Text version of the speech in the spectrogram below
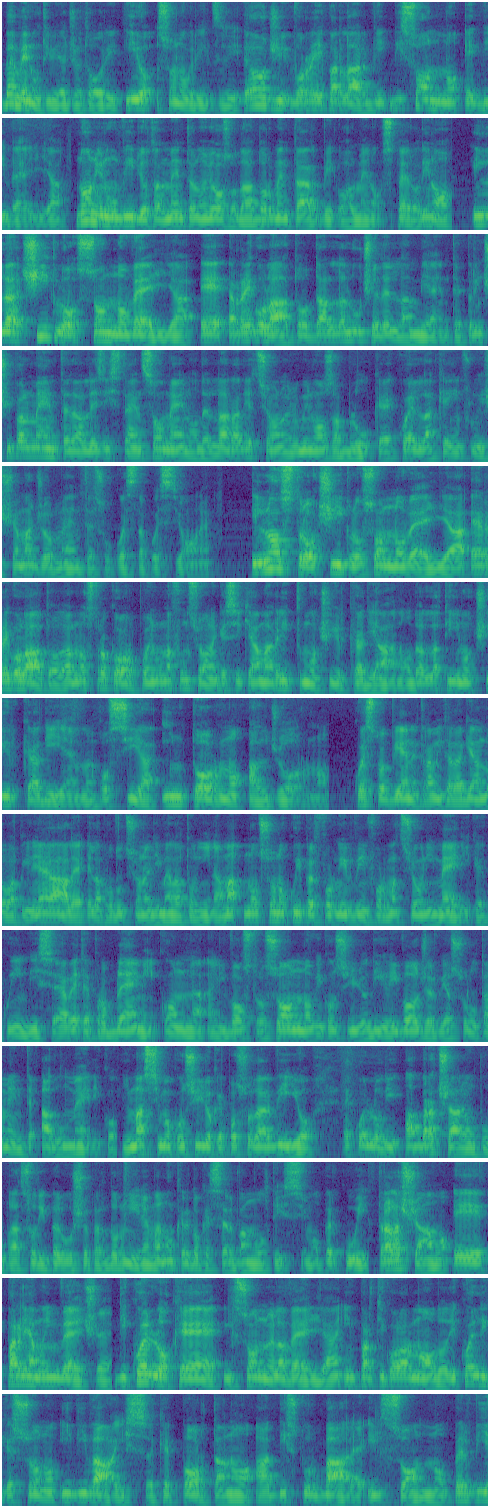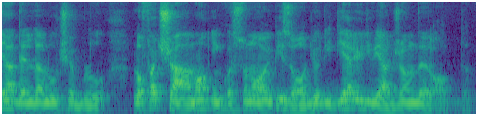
Benvenuti viaggiatori, io sono Grizzly, e oggi vorrei parlarvi di sonno e di veglia. Non in un video talmente noioso da addormentarvi, o almeno spero di no, il ciclo sonno-veglia è regolato dalla luce dell'ambiente, principalmente dall'esistenza o meno della radiazione luminosa blu, che è quella che influisce maggiormente su questa questione. Il nostro ciclo sonno-veglia è regolato dal nostro corpo in una funzione che si chiama ritmo circadiano, dal latino circa diem, ossia intorno al giorno. Questo avviene tramite la ghiandola pineale e la produzione di melatonina, ma non sono qui per fornirvi informazioni mediche, quindi se avete problemi con il vostro sonno vi consiglio di rivolgervi assolutamente ad un medico. Il massimo consiglio che posso darvi io è quello di abbracciare un pupazzo di peluche per dormire, ma non credo che serva moltissimo, per cui tralasciamo e parliamo invece di quello che è il sonno e la veglia, in particolar modo di quelli che sono i device che portano a disturbare il sonno sonno per via della luce blu. Lo facciamo in questo nuovo episodio di Diario di viaggio on the road.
